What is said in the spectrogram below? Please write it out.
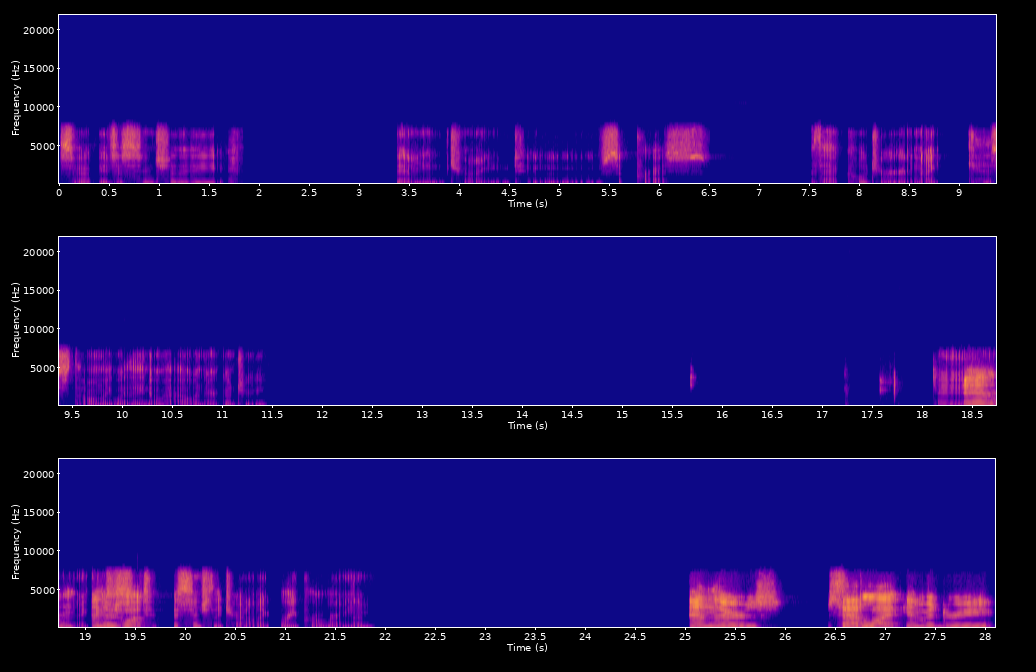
So it's essentially them trying to suppress that culture, and I guess the only way they know how in their country. And- and there's what? essentially trying to like reprogram them. And there's satellite imagery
